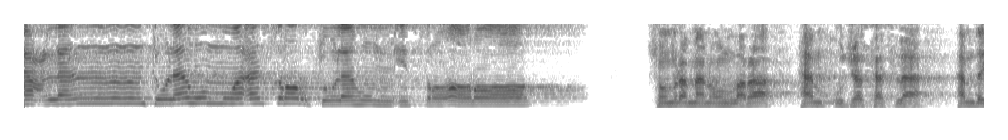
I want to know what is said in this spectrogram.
أعلنت لهم وأسررت لهم إسرارا Sonra mən onlara həm uca səslə, həm də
